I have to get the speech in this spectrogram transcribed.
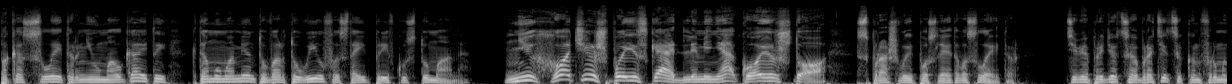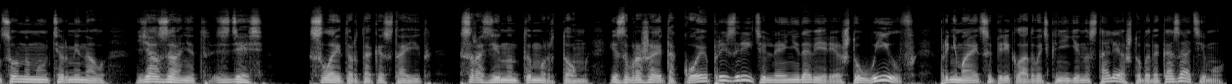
пока Слейтер не умолкает, и к тому моменту во рту Уилфа стоит привкус тумана. «Не хочешь поискать для меня кое-что?» — спрашивает после этого Слейтер. «Тебе придется обратиться к информационному терминалу. Я занят здесь». Слейтер так и стоит — с разинутым ртом, изображая такое презрительное недоверие, что Уилф принимается перекладывать книги на столе, чтобы доказать ему.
